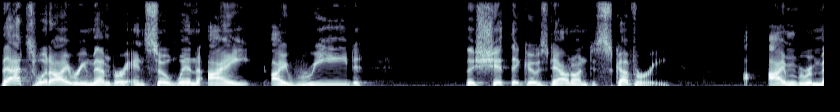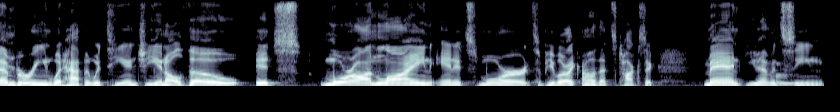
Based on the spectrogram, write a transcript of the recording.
That's what I remember. And so when I I read the shit that goes down on Discovery, I'm remembering what happened with TNG. And although it's more online and it's more, so people are like, oh, that's toxic. Man, you haven't mm. seen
